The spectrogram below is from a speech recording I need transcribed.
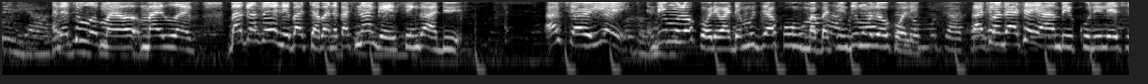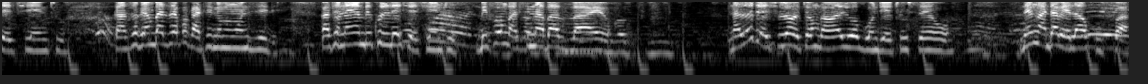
And I still love my my life. Bagenzeyo ne batta abaana kati nange esinga adi actually ye ndi mulokole wadde mujja kumma but ndi mulokole. Katonda ate yambikulira ekyo ekintu. Kansoke mbazeeko kati ni munziri katonda yambikulira ekyo ekintu before nga sinabavaayo. Naloota ekirooto nga waliwo gundi etuuseewo. Naye nga ndaba era kufa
